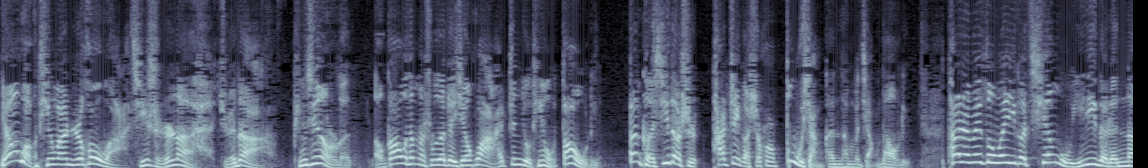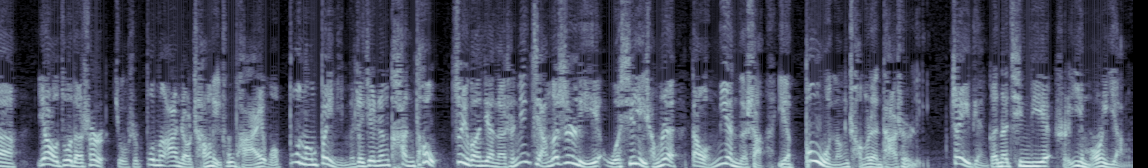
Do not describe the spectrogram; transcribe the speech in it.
杨广听完之后啊，其实呢，觉得平心而论，老高他们说的这些话还真就挺有道理。但可惜的是，他这个时候不想跟他们讲道理。他认为，作为一个千古一帝的人呢，要做的事儿就是不能按照常理出牌，我不能被你们这些人看透。最关键的是，你讲的是理，我心里承认，但我面子上也不能承认他是理。这一点跟他亲爹是一模一样的。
